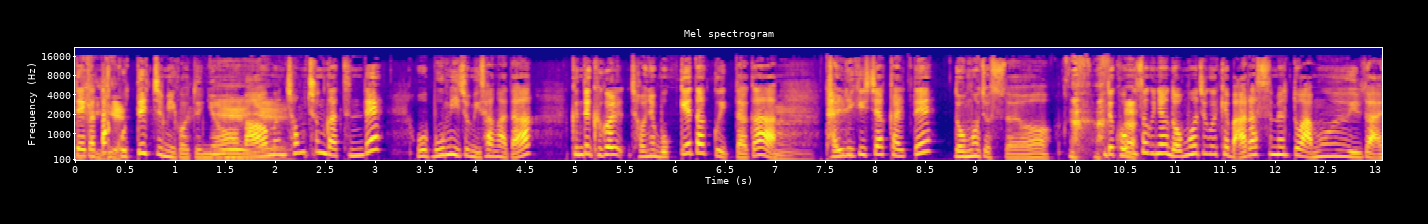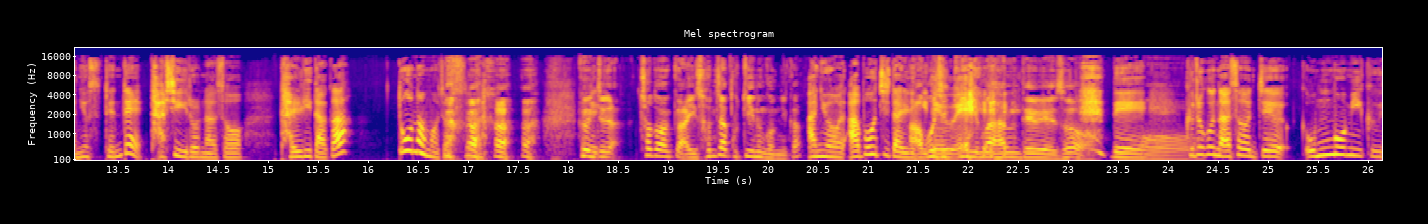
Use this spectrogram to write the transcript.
때가 딱 예. 그때쯤이거든요. 예, 마음은 예. 청춘 같은데 어, 몸이 좀 이상하다. 근데 그걸 전혀 못 깨닫고 있다가 음. 달리기 시작할 때 넘어졌어요. 근데 거기서 그냥 넘어지고 이렇게 말았으면 또 아무 일도 아니었을 텐데 다시 일어나서 달리다가 또 넘어졌어요. 그 이제 초등학교 아이 손잡고 뛰는 겁니까? 아니요, 아버지 달리기 아버지 대회. 뛰기만 하는 대회에서. 네. 어. 그러고 나서 이제 온 몸이 그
